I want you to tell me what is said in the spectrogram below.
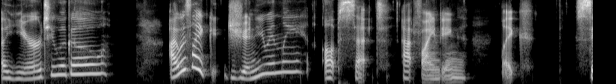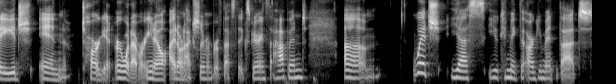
a year or two ago, I was like genuinely upset at finding like sage in Target or whatever. You know, I don't actually remember if that's the experience that happened. Um, which, yes, you can make the argument that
